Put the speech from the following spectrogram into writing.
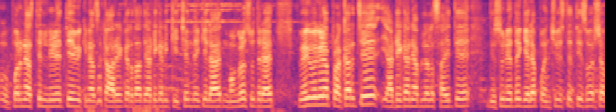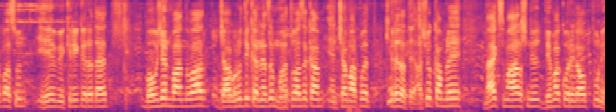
उपरणे असतील निळे ते विकण्याचं कार्य करतात या ठिकाणी किचन देखील आहेत मंगळसूत्र आहेत. वेगवेगळ्या प्रकारचे या ठिकाणी आपल्याला साहित्य दिसून येतं. गेल्या पंचवीस ते तीस वर्षापासून हे विक्री करत आहेत. बहुजन बांधवात जागृती करण्याचं महत्त्वाचं काम यांच्यामार्फत केलं जातं अशोक कांबळे मॅक्स महाराष्ट्र न्यूज भीमा कोरेगाव पुणे.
